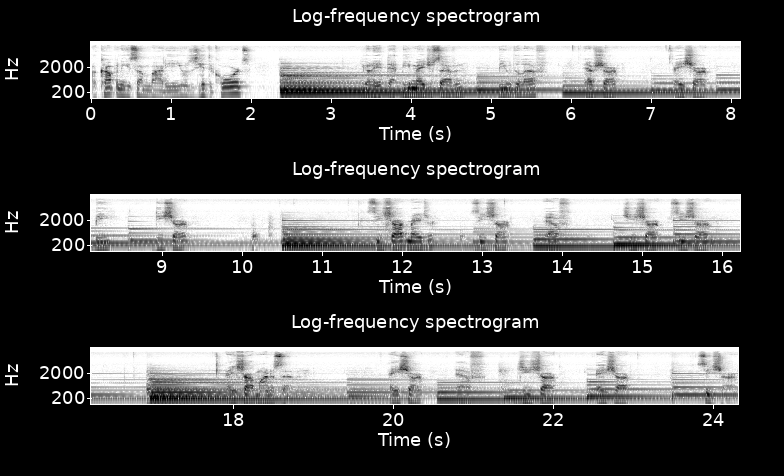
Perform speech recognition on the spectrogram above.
accompany somebody and you'll just hit the chords, you're gonna hit that B major seven, B with the left, F sharp, A sharp, B, D sharp, C sharp major, C sharp, F, G sharp, C sharp, A sharp minor seven, A sharp, F, G sharp, A sharp, C sharp.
